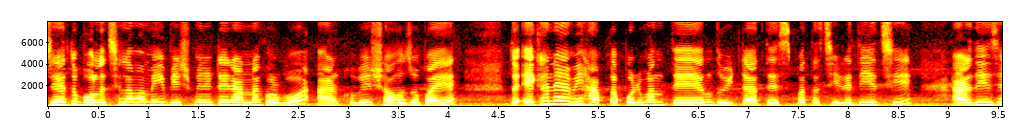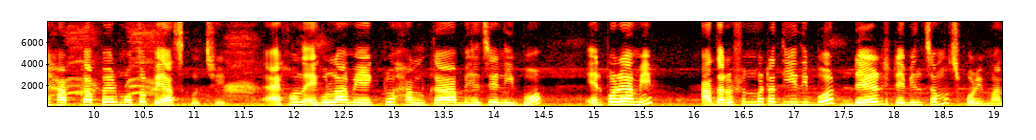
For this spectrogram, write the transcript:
যেহেতু বলেছিলাম আমি ২০ মিনিটে রান্না করব আর খুবই সহজ উপায়ে। তো এখানে আমি হাফ কাপ পরিমাণ তেল, দুইটা তেজপাতা ছিঁড়ে দিয়েছি আর দিয়েছি হাফ কাপের মতো পেঁয়াজ কুচি। এখন এগুলো আমি একটু হালকা ভেজে নিব। এরপরে আমি আদা, রসুন বাটা দিয়ে দিব দেড় টেবিল চামচ পরিমাণ।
